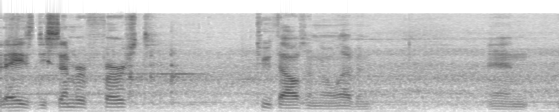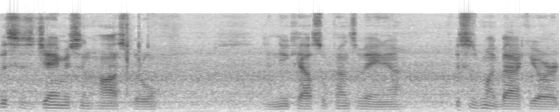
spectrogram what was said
Today's December 1st, 2011, and this is Jameson Hospital in New Castle, Pennsylvania. This is my backyard.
